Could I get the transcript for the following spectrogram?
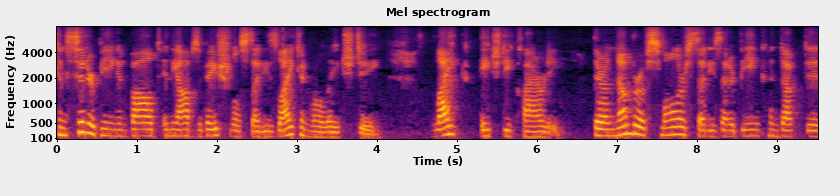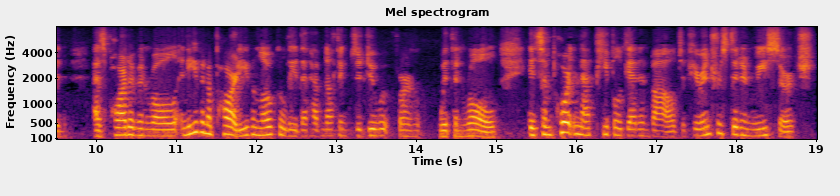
consider being involved in the observational studies like Enroll HD, like HD Clarity. There are a number of smaller studies that are being conducted as part of Enroll and even apart, even locally, that have nothing to do with, for, with Enroll. It's important that people get involved. If you're interested in research,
